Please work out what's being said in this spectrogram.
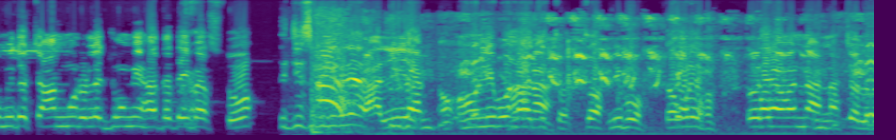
তুমি তো চাঁদ মোড়লে জমি হাতাতেই ব্যস্ত। তুই লিবো না? আচ্ছা। লিবো আমার না না চলো।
